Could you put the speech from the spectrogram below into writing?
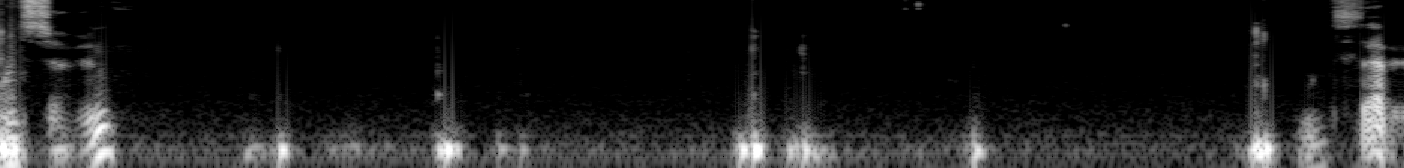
One seven. One seven.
